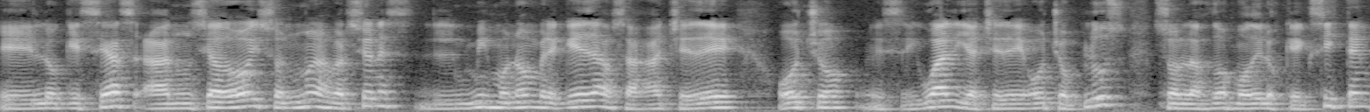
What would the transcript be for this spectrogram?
Eh, lo que se ha anunciado hoy son nuevas versiones, el mismo nombre queda, o sea, HD 8 es igual y HD 8 Plus son los dos modelos que existen.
